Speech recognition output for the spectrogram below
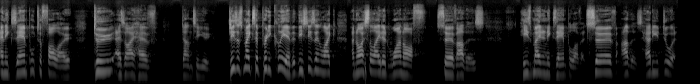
an example to follow. Do as I have done to you. Jesus makes it pretty clear that this isn't like an isolated one off serve others. He's made an example of it. Serve others. How do you do it?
